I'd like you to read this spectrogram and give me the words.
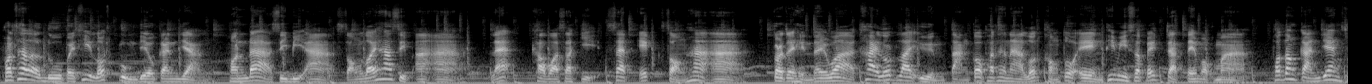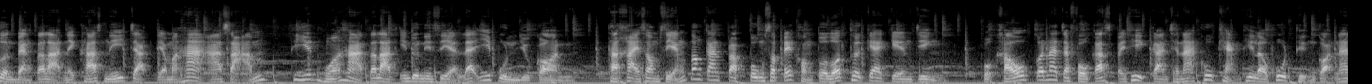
เพราะถ้าเราดูไปที่รถกลุ่มเดียวกันอย่าง Honda CBR 250RR และ Kawasaki ZX 25R ก็จะเห็นได้ว่าค่ายรถรายอื่น ต่างก็พัฒนารถของตัวเองที่มีสเปคจัดเต็มออกมา เพราะต้องการแย่งส่วนแบ่งตลาดในคลาสนี้จาก Yamaha R3 ที่ยึดหัวหาดตลาดอินโดนีเซียและญี่ปุ่นอยู่ก่อน ถ้าค่ายซ่อมเสียงต้องการปรับปรุงสเปคของตัวรถเพื่อแก้เกมจริง พวกเขาก็น่าจะโฟกัสไปที่การชนะคู่แข่งที่เราพูดถึงก่อนหน้า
